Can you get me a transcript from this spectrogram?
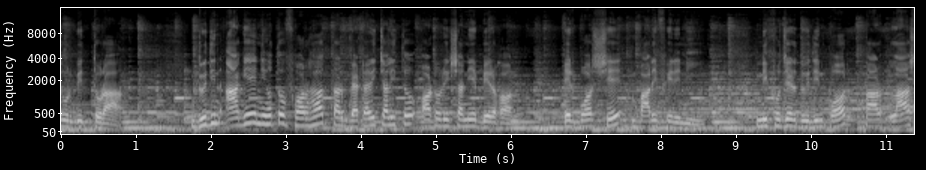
দুর্বৃত্তরা। দুই দিন আগে নিহত ফরহাদ তার ব্যাটারি চালিত অটোরিকশা নিয়ে বের হন। এরপর সে বাড়ি ফেরেনি। নিখোঁজের দুই দিন পর তার লাশ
